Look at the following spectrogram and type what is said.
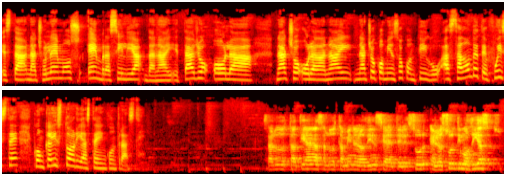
está Nacho Lemos, en Brasilia, Danay Etallo. Hola. Nacho, hola Danay. Nacho, comienzo contigo. ¿Hasta dónde te fuiste? ¿Con qué historias te encontraste? Saludos Tatiana, saludos también a la audiencia de Telesur. En los últimos días,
